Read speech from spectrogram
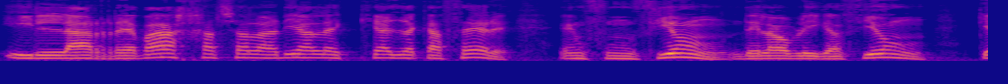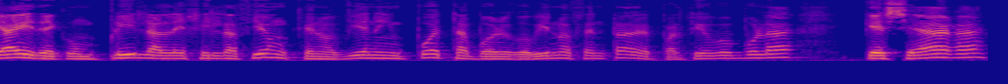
y las rebajas salariales que haya que hacer en función de la obligación que hay de cumplir la legislación que nos viene impuesta por el Gobierno Central del Partido Popular, que se haga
